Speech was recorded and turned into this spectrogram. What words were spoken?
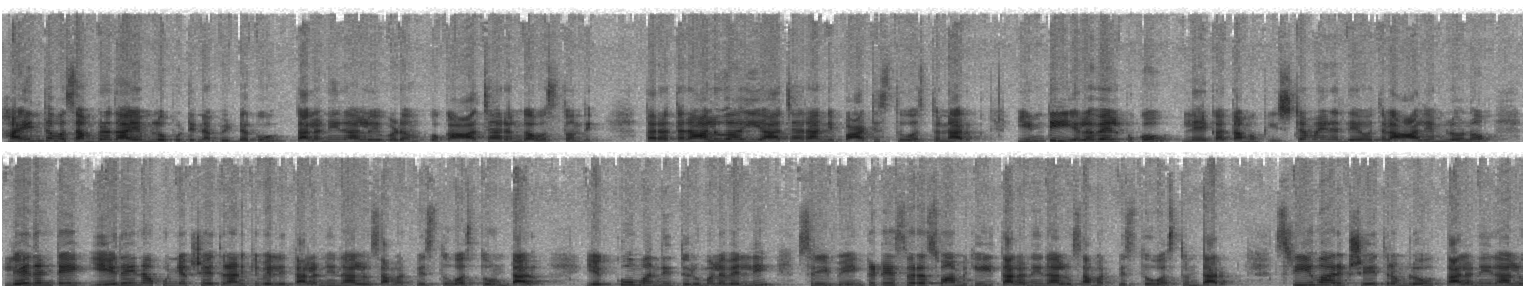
హైందవ సంప్రదాయంలో పుట్టిన బిడ్డకు తలనీలాలు ఇవ్వడం ఒక ఆచారంగా వస్తుంది. తరతరాలుగా ఈ ఆచారాన్ని పాటిస్తూ వస్తున్నారు. ఇంటి ఇలవేల్పుకో లేక తమకు ఇష్టమైన దేవతల ఆలయంలోనో లేదంటే ఏదైనా పుణ్యక్షేత్రానికి వెళ్ళి తలనీలాలు సమర్పిస్తూ వస్తూ ఉంటారు. ఎక్కువ మంది తిరుమల వెళ్ళి శ్రీ వెంకటేశ్వర స్వామికి తలనీలాలు సమర్పిస్తూ వస్తుంటారు. శ్రీవారి క్షేత్రంలో తలనీలాలు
